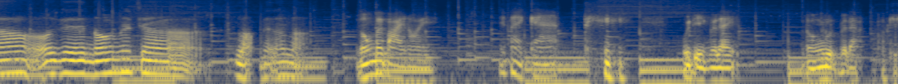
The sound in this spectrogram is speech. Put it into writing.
แล้วโอเคน้องน่าจะหลับไปแล้วล่ะน้องบ๊ายบายหน่อยบ๊ายบายแก พูดเองก็ได้ น้องหลุดไปแล้วโอเค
